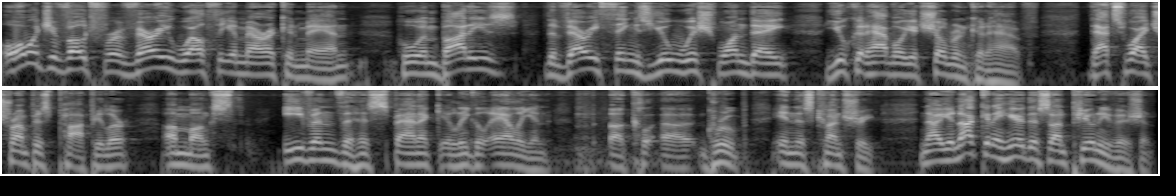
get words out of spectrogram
Or would you vote for a very wealthy American man who embodies the very things you wish one day you could have or your children could have? That's why Trump is popular amongst even the Hispanic illegal alien uh, uh, group in this country. Now, you're not going to hear this on Puny Vision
